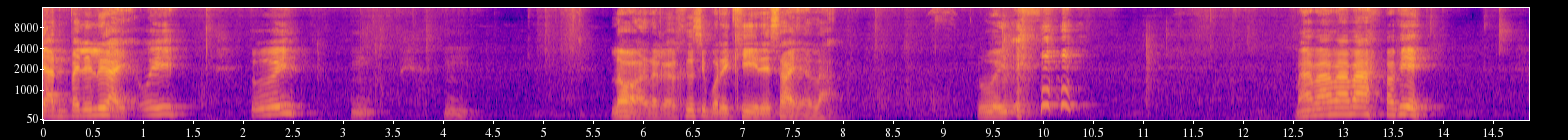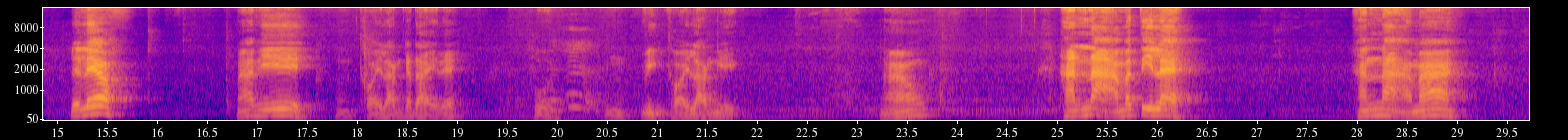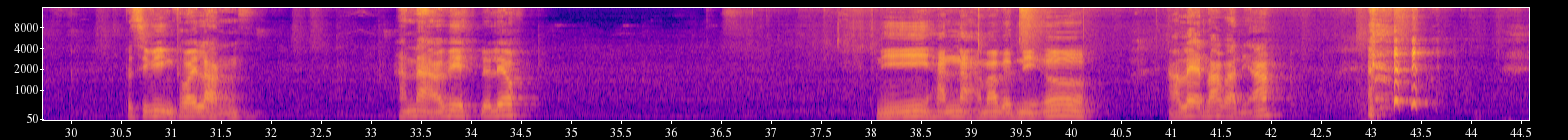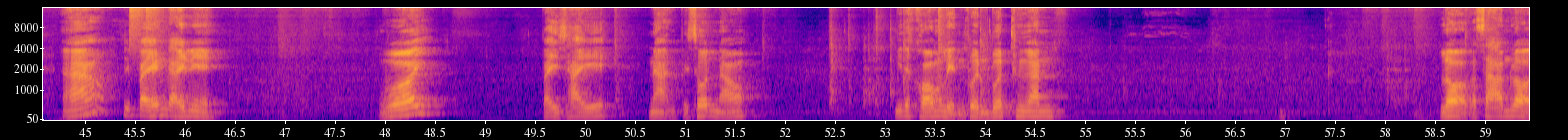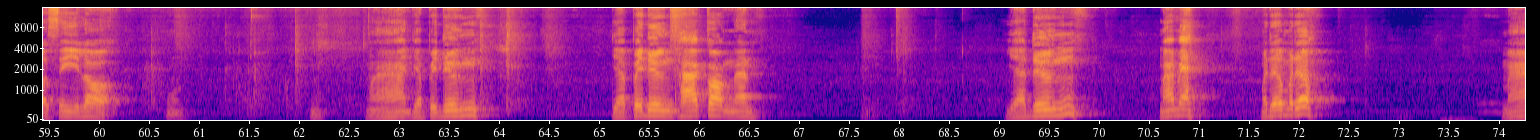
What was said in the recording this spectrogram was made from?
ยันไปเรื่อยๆอุ้ยอุ้ยอืมอืมล่อแล้วก็คือสิบริคีได้ใส่แล้วล่ะอุ้ยมามามามามาพี่ เร็วๆ มาพี่ ถอยหลังก็ได้เด้พูดอืมวิ่งถอยหลังอีกเอาหันหน้ามาตีแหละหันหน้ามา ปสิวิ่งถอยหลัง หันหน้ามาพี่ เร็วๆ นี่ หันหน้ามาแบบนี้ เออเอาแลนมากกว่านี้ เอาเอาสิไปทางใดนี่โว้ย ไปใช้นั่นไปส้นเอามีแต่ของเหล่นเพิ่นเบิดเทือนล่อก็สามล่อสี่ล่อ มาอย่าไปดึง อย่าไปดึงขากล้องนั่น อย่าดึง มาแม่ มาเด้อมาเด้อ มา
